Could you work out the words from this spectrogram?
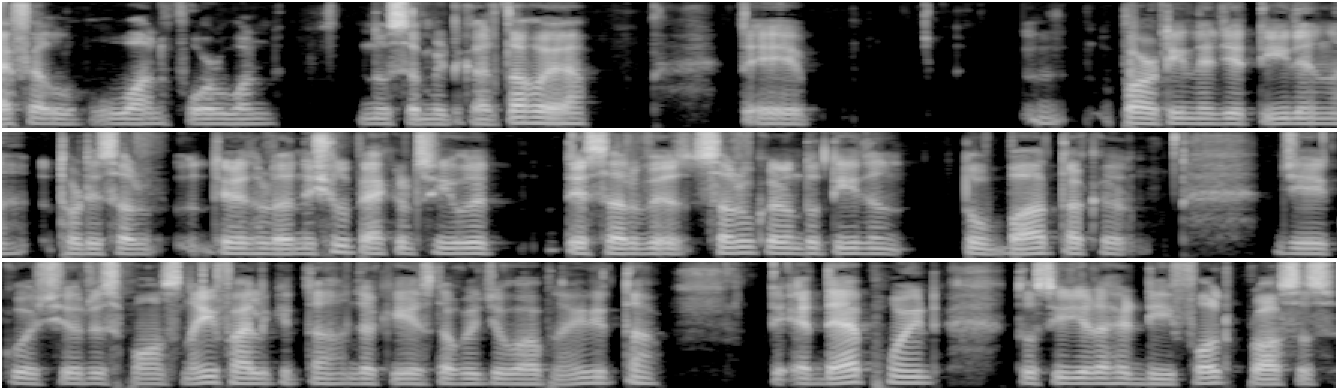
FL141 ਨੂੰ ਸਬਮਿਟ ਕਰਤਾ ਹੋਇਆ। ਤੇ ਪਾਰਟੀ ਨੇ ਜੇ 30 ਦਿਨ ਤੁਹਾਡੇ ਸਰਵ ਜਿਹੜੇ ਤੁਹਾਡਾ ਇਨੀਸ਼ੀਅਲ ਪੈਕੇਜ ਸੀ ਉਹਦੇ ਤੇ ਸਰਵ ਸਰਵ ਕਰਨ ਤੋਂ 30 ਦਿਨ ਤੋਂ ਬਾਅਦ ਤੱਕ ਜੇ ਕੁਝ ਰਿਸਪੌਂਸ ਨਹੀਂ ਫਾਈਲ ਕੀਤਾ ਜਾਂ ਕੇਸ ਦਾ ਕੋਈ ਜਵਾਬ ਨਹੀਂ ਦਿੱਤਾ, ਤੇ ਐਟ ਦੈਟ ਪੁਆਇੰਟ ਤੁਸੀਂ ਜਿਹੜਾ ਹੈ ਡਿਫਾਲਟ ਪ੍ਰੋਸੈਸ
